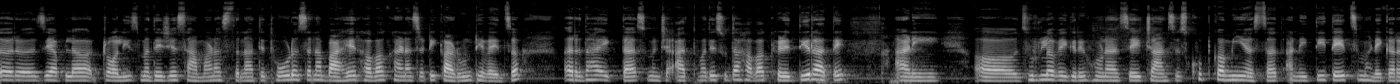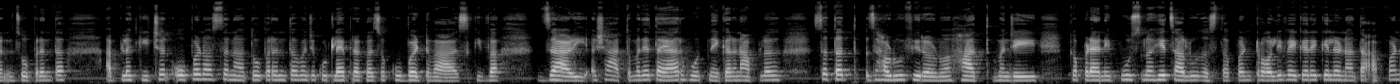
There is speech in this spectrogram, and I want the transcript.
तर जे आपलं ट्रॉलीजमध्ये जे सामान असतं ना ते थोडंसं ना बाहेर हवा खाण्यासाठी काढून ठेवायचं. अर्धा एक तास म्हणजे आतमध्ये सुद्धा हवा खेळती राहते आणि झुरलं वगैरे होण्याचे चान्सेस खूप कमी असतात आणि ती तेच म्हणे. कारण जोपर्यंत आपलं किचन ओपन असतं ना तोपर्यंत म्हणजे कुठल्याही प्रकारचं कुबट वास किंवा जाळी अशा आतमध्ये तयार होत नाही. कारण आपलं सतत झाडू फिरवणं हात म्हणजे कपड्याने पुसणं हे चालूच असतं. पण ट्रॉली वगैरे केलं ना तर आपण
